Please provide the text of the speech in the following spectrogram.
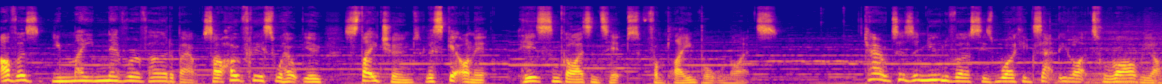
Others you may never have heard about. So hopefully this will help you. Stay tuned, let's get on it. Here's some guides and tips from playing Portal Knights. Characters and universes work exactly like Terraria.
